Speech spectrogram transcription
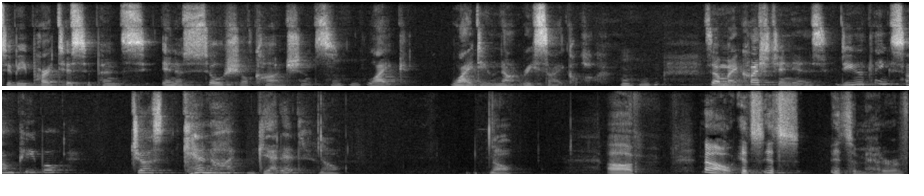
to be participants in a social conscience, mm-hmm. like, why do you not recycle? Mm-hmm. So, my question is do you think some people just cannot get it? No. No. Uh, no, it's, it's, it's a matter of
